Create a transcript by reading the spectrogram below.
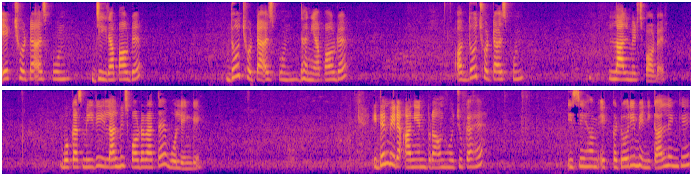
एक छोटा स्पून जीरा पाउडर, दो छोटा स्पून धनिया पाउडर और दो छोटा स्पून लाल मिर्च पाउडर। वो कश्मीरी लाल मिर्च पाउडर आता है, वो लेंगे। इधर मेरा आनियन ब्राउन हो चुका है। इसे हम एक कटोरी में निकाल लेंगे।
